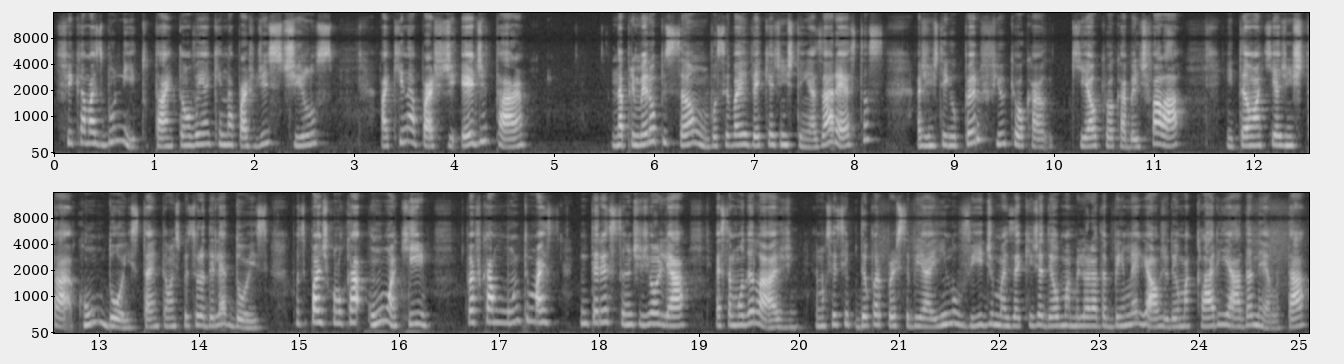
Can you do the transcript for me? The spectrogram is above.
fica mais bonito, tá? Então, vem aqui na parte de estilos, aqui na parte de editar. Na primeira opção, você vai ver que a gente tem as arestas, a gente tem o perfil, que, eu, que é o que eu acabei de falar. Então, aqui a gente tá com 2, tá? Então, a espessura dele é 2. Você pode colocar um aqui, que vai ficar muito mais interessante de olhar essa modelagem. Eu não sei se deu para perceber aí no vídeo, mas aqui já deu uma melhorada bem legal, já deu uma clareada nela, tá?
